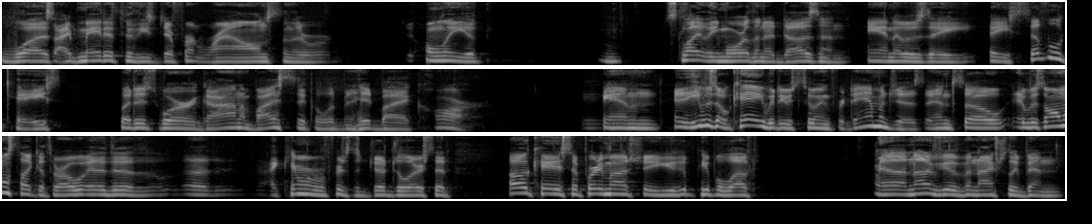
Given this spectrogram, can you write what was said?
was I made it through these different rounds, and there were only a, slightly more than a dozen, and it was a, a civil case, but it's where a guy on a bicycle had been hit by a car. And he was okay, but he was suing for damages, and so it was almost like a throw. Uh, uh, I can't remember if it's the judge or lawyer said, "Okay, so pretty much you people left. Uh, none of you have been actually been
